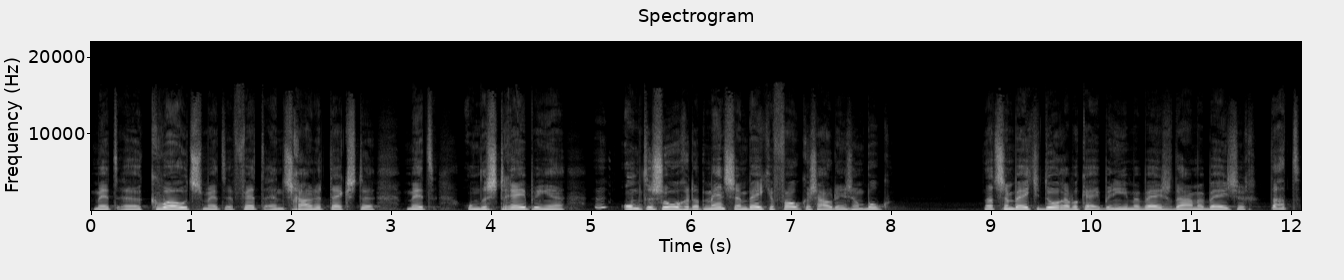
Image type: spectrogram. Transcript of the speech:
met uh, quotes, met uh, vet en schuine teksten, met onderstrepingen, uh, om te zorgen dat mensen een beetje focus houden in zo'n boek. Dat ze een beetje door hebben, oké, ik ben hiermee bezig, daarmee bezig, dat.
